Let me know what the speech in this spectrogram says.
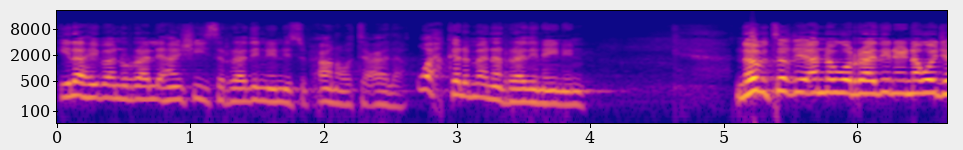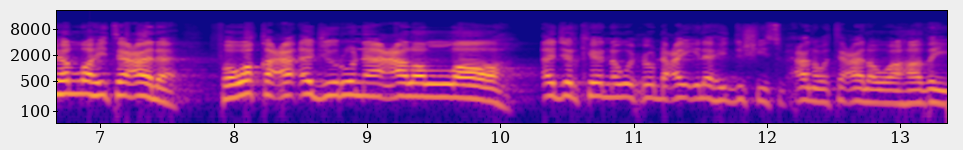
ilaahay baanu raalli ahaanshihiisa raadinaynay subxaana wa tacaala wax kale maanan raadinaynin nabtaqi anagoo raadinayna wajha allahi tacaala fawaqaca ajruna cala allah ajarkeenna wuxuu dhacay ilaahay dushii subxaana wa tacaala u ahaaday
